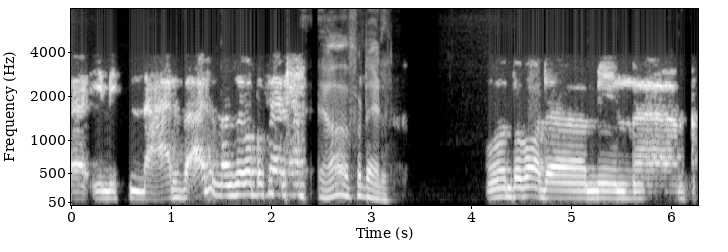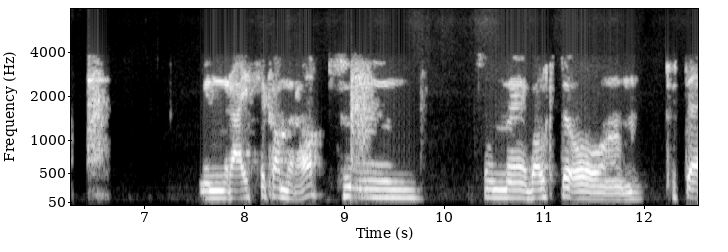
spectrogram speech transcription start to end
eh, i mitt nærvær mens jeg var på ferie. ja, fordel. Og da var det min eh, min reisekamerat um, som valgte å um, putte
